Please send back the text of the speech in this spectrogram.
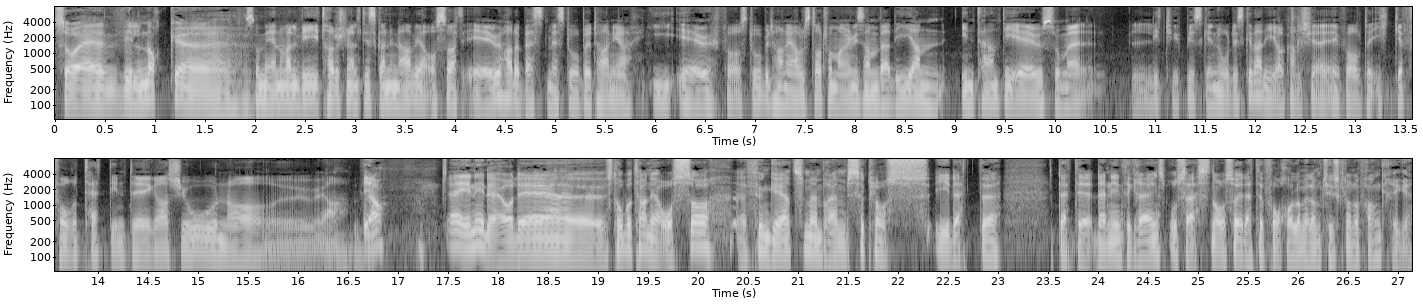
Så jeg vil nok uh... Så mener vel vi tradisjonelt i Skandinavia også at EU har det best med Storbritannia i EU. For Storbritannia har vel stått for mange av de verdiene internt i EU som er litt typiske nordiske verdier, kanskje, i forhold til ikke for tett integrasjon og ja. ja. Jeg er enig i det, og det, Storbritannia har også fungert som en bremsekloss i dette dette, denne integreringsprosessen, også i dette forholdet mellom Tyskland og Frankrike.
